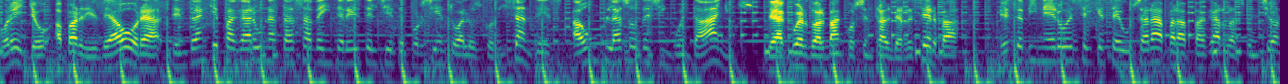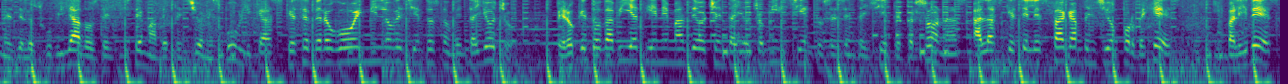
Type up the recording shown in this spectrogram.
Por ello, a partir de ahora, tendrán que pagar una tasa de interés del 7% a los cotizantes a un plazo de 50 años. De acuerdo al Banco Central de Reserva, este dinero es el que se usará para pagar las pensiones de los jubilados del sistema de pensiones públicas que se derogó en 1998, pero que todavía tiene más de 88.167 personas a las que se les paga pensión por vejez, invalidez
